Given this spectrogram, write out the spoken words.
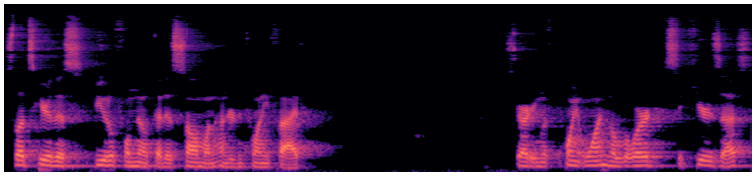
So let's hear this beautiful note that is Psalm 125. Starting with point one, the Lord secures us.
